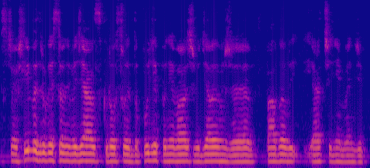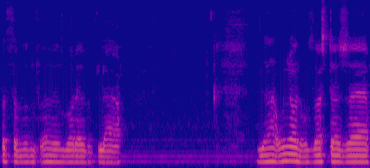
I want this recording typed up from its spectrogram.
szczęśliwy, z drugiej strony wiedziałem, z którą stronę to pójdzie, ponieważ wiedziałem, że Paweł raczej nie będzie podstawowym wyborem dla, dla Unionu, zwłaszcza, że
